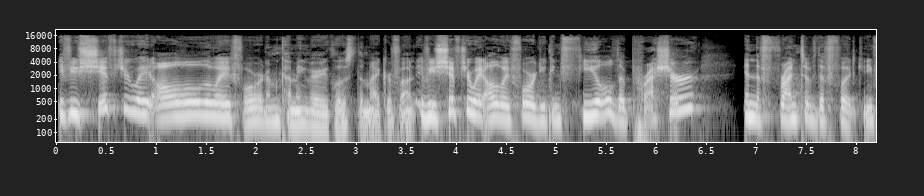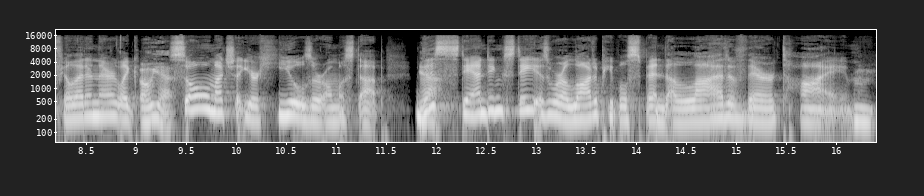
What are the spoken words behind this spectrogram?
if you shift your weight all the way forward, I'm coming very close to the microphone. If you shift your weight all the way forward, you can feel the pressure in the front of the foot. Can you feel that in there? Like Oh, yes. so much that your heels are almost up. Yeah. This standing state is where a lot of people spend a lot of their time. Mm.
